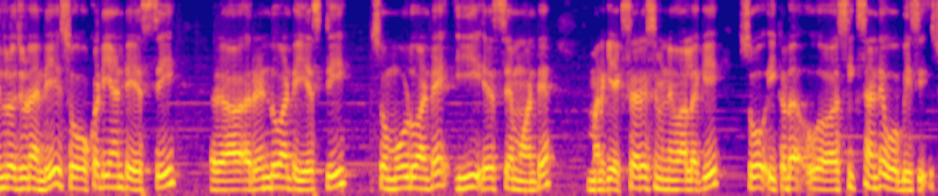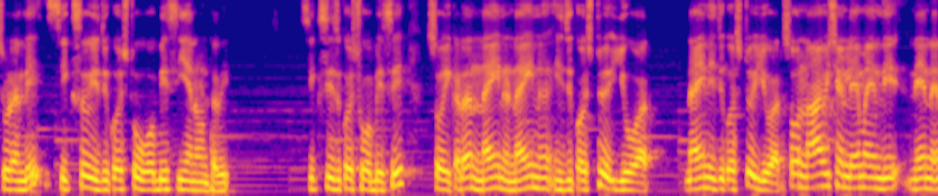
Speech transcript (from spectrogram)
ఇందులో చూడండి సో ఒకటి అంటే ఎస్సీ రెండు అంటే ఎస్టీ సో మూడు అంటే ఈఎస్ఎం అంటే మనకి ఎక్స్ఆర్ఎస్ఎం వాళ్ళకి సో ఇక్కడ సిక్స్ అంటే ఓబీసీ చూడండి six is equals to OBC అని ఉంటుంది. Six is equals to OBC so ఇక్కడ nine nine is equals to UR nine is equals to UR so నా విషయంలో ఏమైంది? నేను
